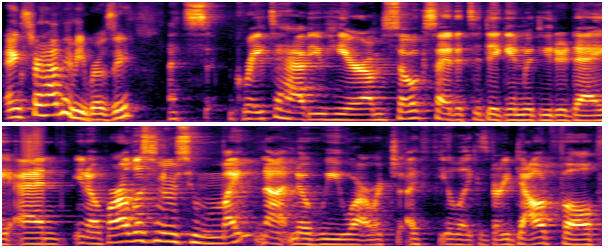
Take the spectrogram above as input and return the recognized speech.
Thanks for having me, Rosie. It's great to have you here. I'm so excited to dig in with you today. And, you know, for our listeners who might not know who you are, which I feel like is very doubtful,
